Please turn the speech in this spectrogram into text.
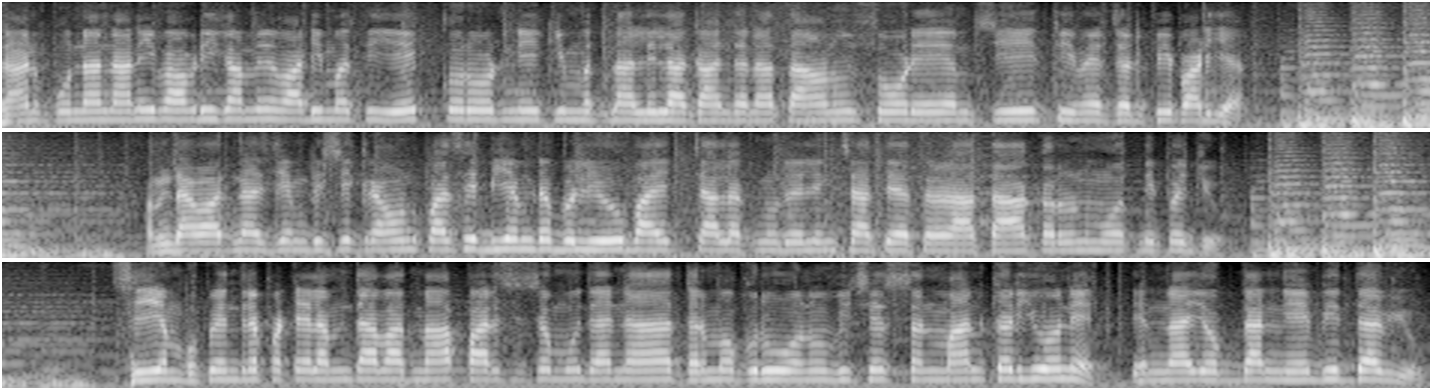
રાણપુરના નાની વાવડી ગામે વાડીમાંથી એક કરોડની કિંમતના લીલા ગાંજાના તાણું સોળ એએમસી ટીમે ઝડપી પાડ્યા. અમદાવાદના જીએમડીસી ગ્રાઉન્ડ પાસે બીએમડબલ્યુ બાઇક ચાલકનું રેલિંગ સાથે અથડાતા કરુણ મોત નીપજ્યું. સીએમ ભૂપેન્દ્ર પટેલ અમદાવાદમાં પારસી સમુદાયના ધર્મગુરુઓનું વિશેષ સન્માન કર્યું અને તેમના યોગદાનને બિરદાવ્યું.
